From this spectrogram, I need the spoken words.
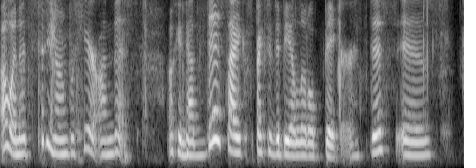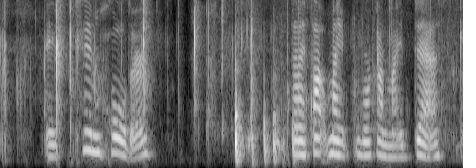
Oh, and it's sitting over here on this. Okay, now this I expected to be a little bigger. This is a pin holder that I thought might work on my desk.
